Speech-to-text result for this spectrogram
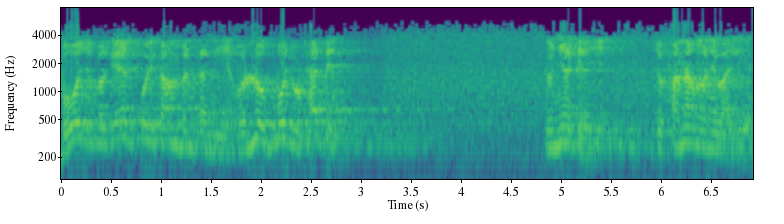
بوجھ بغیر کوئی کام بنتا نہیں ہے اور لوگ بوجھ اٹھاتے ہیں۔ دنیا کے لیے جو فنا ہونے والی ہے۔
